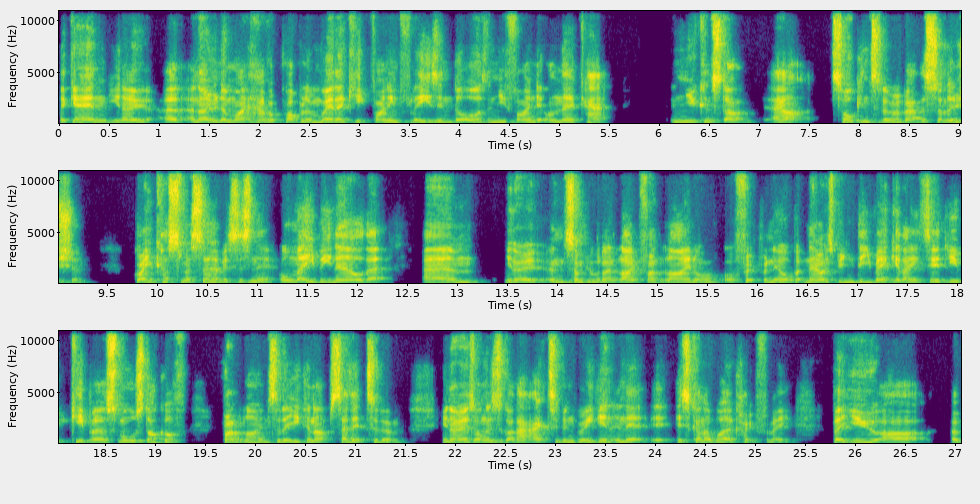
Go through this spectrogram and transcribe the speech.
Again, you know, a, an owner might have a problem where they keep finding fleas indoors and you find it on their cat. And you can start out talking to them about the solution. Great customer service, isn't it? Or maybe now that um, you know, and some people don't like frontline or or fipronil, but now it's been deregulated, you keep a small stock of frontline so that you can upset it to them. You know, as long as it's got that active ingredient in it, it it's going to work hopefully. But you are uh,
